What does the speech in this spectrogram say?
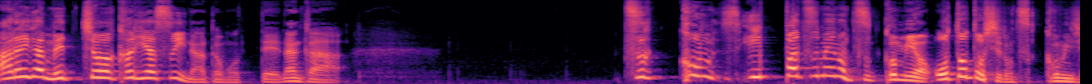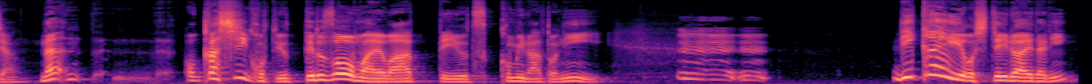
あれがめっちゃわかりやすいなと思ってなんかツッコミ一発目のツッコミは一昨年のツッコミじゃん。なおかしいこと言ってるぞお前はっていうツッコミの後にうんうんうん。理解をしている間に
